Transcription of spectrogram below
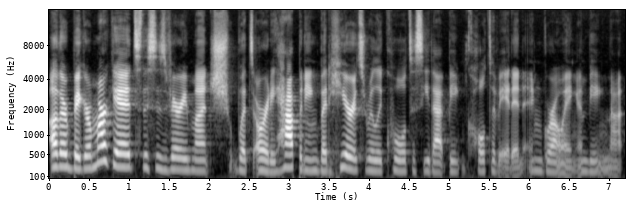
other bigger markets, this is very much what's already happening, but here it's really cool to see that being cultivated and growing and being that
